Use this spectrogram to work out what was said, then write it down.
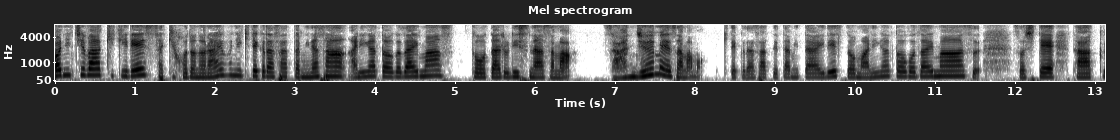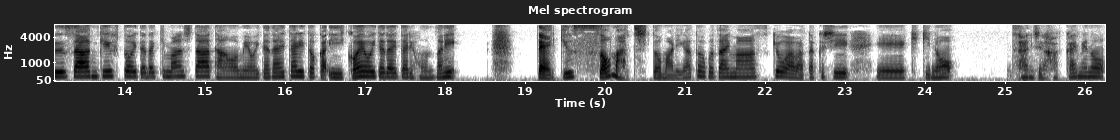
こんにちは、キキです。先ほどのライブに来てくださった皆さん、ありがとうございます。トータルリスナー様、30名様も来てくださってたみたいです。どうもありがとうございます。そして、たくさんギフトをいただきました。単おめをいただいたりとか、いい声をいただいたり、本当に Thank you so much. どうもありがとうございます。今日は私、えー、キキの38回目の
